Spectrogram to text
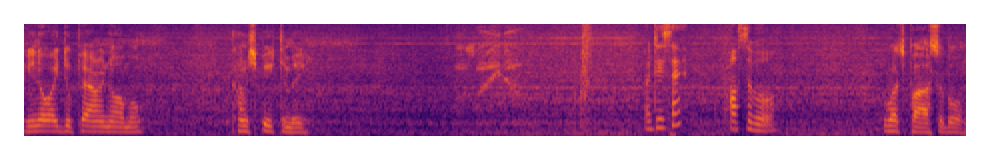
You know I do paranormal. Come speak to me. What do you say? Possible. What's possible?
